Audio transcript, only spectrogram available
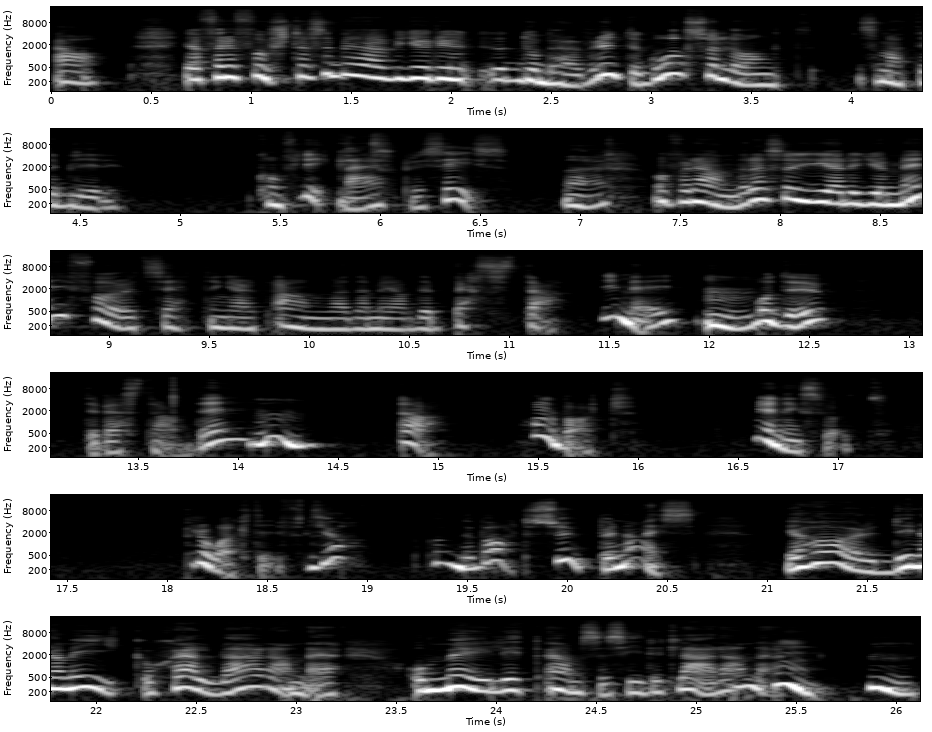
ja. Ja, för det första så behöver ju du, då behöver du inte gå så långt som att det blir konflikt. Nej, precis. Nej. Och för det andra så ger det ju mig förutsättningar att använda mig av det bästa i mig och du det bästa av dig. Ja, hållbart, meningsfullt, proaktivt. Ja, underbart. Supernice. Jag hör dynamik och självlärande och möjligt ömsesidigt lärande. Mm.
